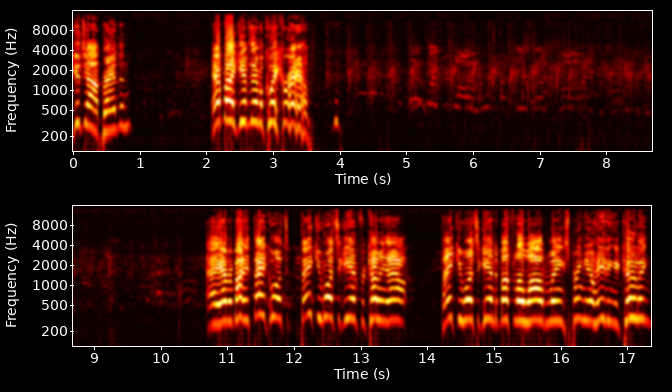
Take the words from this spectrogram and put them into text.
Good job, Brandon. Everybody give them a quick round. Hey, everybody, thank, once, thank you once again for coming out. Thank you once again to Buffalo Wild Wings, Spring Hill Heating and Cooling.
